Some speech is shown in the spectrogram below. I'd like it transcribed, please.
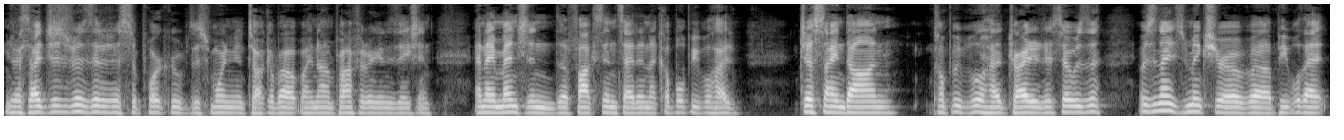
Yes, I just visited a support group this morning to talk about my nonprofit organization, and I mentioned the Fox Insight, and a couple people had just signed on a couple people had tried it, so it was a it was a nice mixture of uh, people that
